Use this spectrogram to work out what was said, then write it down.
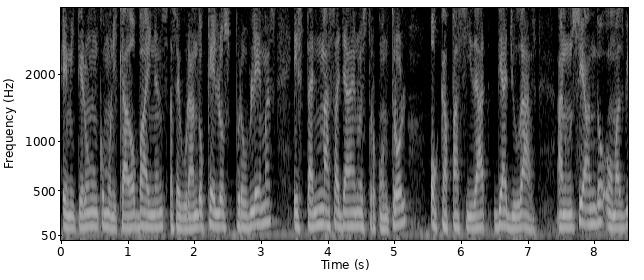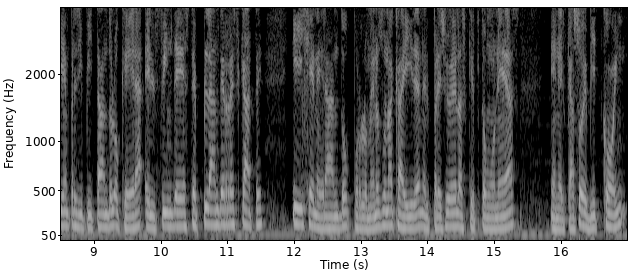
emitieron un comunicado Binance asegurando que los problemas están más allá de nuestro control o capacidad de ayudar, anunciando o más bien precipitando lo que era el fin de este plan de rescate y generando por lo menos una caída en el precio de las criptomonedas. En el caso de Bitcoin,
